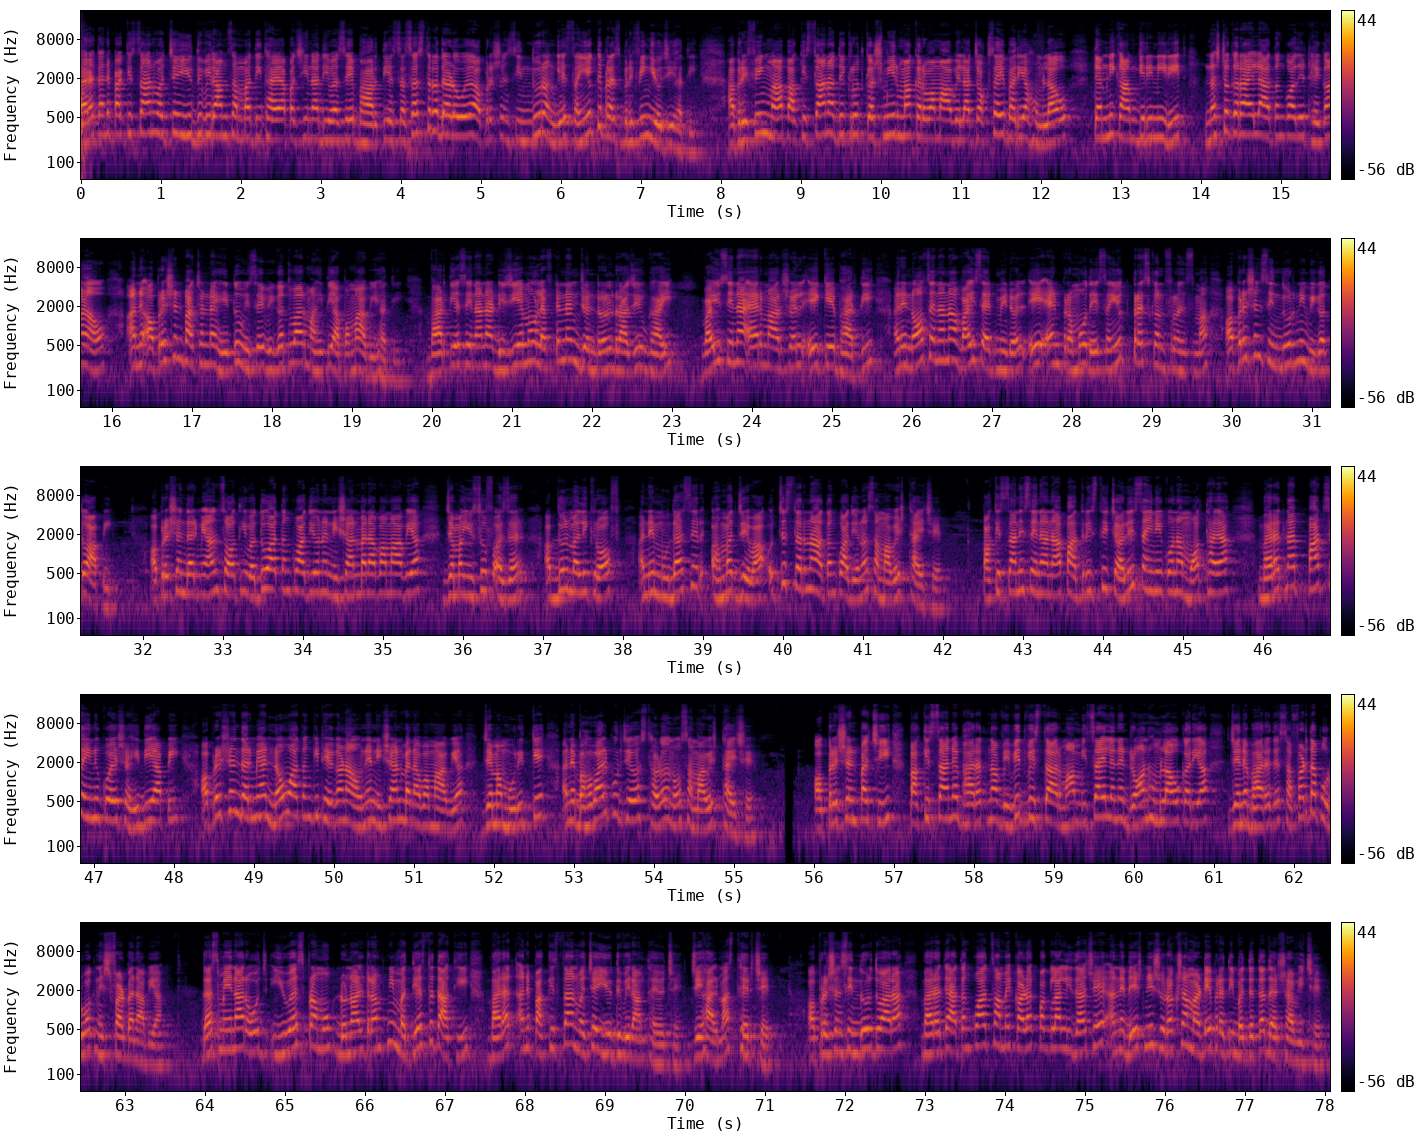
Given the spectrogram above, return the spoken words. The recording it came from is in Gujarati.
ભારત અને પાકિસ્તાન વચ્ચે યુદ્ધ વિરામ સંમતિ થયા પછીના દિવસે ભારતીય સશસ્ત્ર દળોએ ઓપરેશન સિંદૂર અંગે સંયુક્ત પ્રેસ બ્રીફિંગ યોજી હતી. આ બ્રીફિંગમાં પાકિસ્તાન અધિકૃત કાશ્મીરમાં કરવામાં આવેલા ચોકસાઈભર્યા હુમલાઓ, તેમની કામગીરીની રીત, નષ્ટ કરાયેલા આતંકવાદી ઠેકાણાઓ અને ઓપરેશન પાછળના હેતુ વિશે વિગતવાર માહિતી આપવામાં આવી હતી. ભારતીય સેનાના DGMO lieutenant general Rajiv Ghai વાયુસેના air marshal A K Bharti અને નૌસેનાના વાઇસ એડમિરલ એ એન પ્રમોદે સંયુક્ત પ્રેસ કોન્ફરન્સમાં ઓપરેશન સિંદૂરની વિગતો આપી. ઓપરેશન દરમિયાન સૌથી વધુ આતંકવાદીઓને નિશાન બનાવવામાં આવ્યા, જેમાં યુસુફ અઝહર, અબ્દુલ મલિક રોફ અને મુદાસિર અહમદ જેવા ઉચ્ચ સ્તરના આતંકવાદીઓનો સમાવેશ થાય છે. પાકિસ્તાની સેનાના પાંત્રીસથી ચાલીસ સૈનિકોના મોત થયા. ભારતના પાંચ સૈનિકોએ શહીદી આપી. ઓપરેશન દરમિયાન નવ આતંકી ઠેકાણાઓને નિશાન બનાવવામાં આવ્યા, જેમાં મુરિદકે અને બહવાલપુર જેવા સ્થળોનો સમાવેશ થાય છે. ઓપરેશન પછી પાકિસ્તાને ભારતના વિવિધ વિસ્તારમાં મિસાઇલ અને ડ્રોન હુમલાઓ કર્યા, જેને ભારતે સફળતાપૂર્વક નિષ્ફળ બનાવ્યા. દસ મેના રોજ યુએસ પ્રમુખ ડોનાલ્ડ ટ્રમ્પની મધ્યસ્થતાથી ભારત અને પાકિસ્તાન વચ્ચે યુદ્ધ વિરામ થયો છે, જે હાલમાં સ્થિર છે. ઓપરેશન સિંદૂર દ્વારા ભારતે આતંકવાદ સામે કડક પગલાં લીધા છે અને દેશની સુરક્ષા માટે પ્રતિબદ્ધતા દર્શાવી છે.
